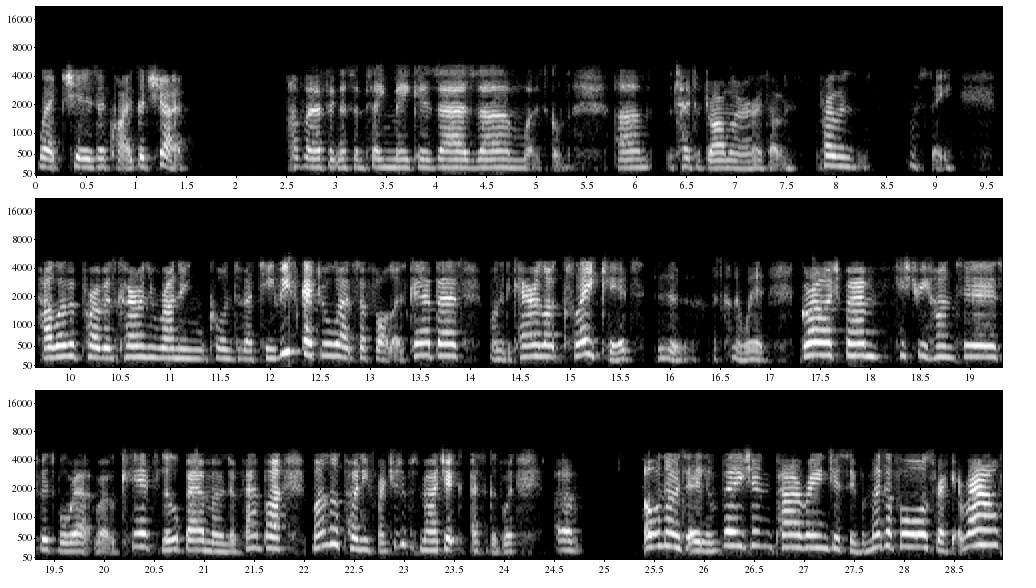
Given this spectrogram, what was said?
which is a quite a good show. Other thing as I'm saying makers as um what is it called? Um Total Drama or something. Pro let's see. However, programs currently running according to their TV schedule as follows. Care Bears, Monkey the Carolot, Clay Kids, ugh, that's kind of weird, Garage Band, History Hunters, Visible Railroad Kids, Little Bear, Mona Vampire, My Little Pony, Friendship is Magic, that's a good one. Um, Oh no, it's Alien Invasion, Power Rangers, Super Mega Force, Wreck-It Ralph,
